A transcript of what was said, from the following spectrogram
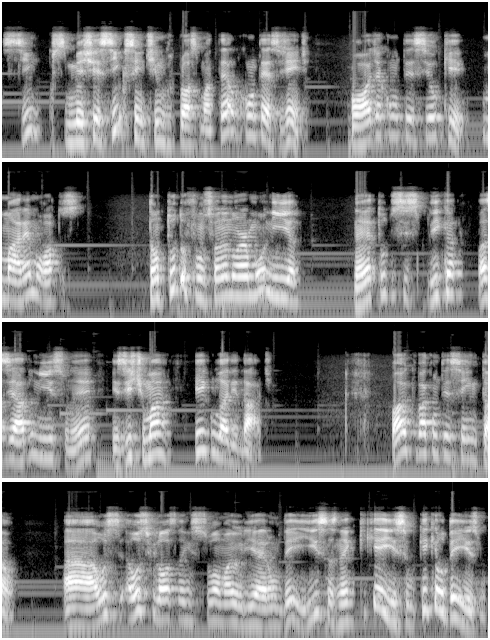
cinco, mexer 5 centímetros próximo à que acontece, gente? Pode acontecer o quê? Maremotos. Então tudo funciona numa harmonia, né? Tudo se explica baseado nisso, né? Existe uma regularidade. Olha o que vai acontecer então. Ah, os, os, filósofos, em sua maioria, eram deístas, né? O que, que é isso? O que, que, é o deísmo?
